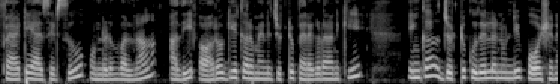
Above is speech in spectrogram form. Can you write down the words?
ఫ్యాటీ యాసిడ్స్ ఉండడం వలన అది ఆరోగ్యకరమైన జుట్టు పెరగడానికి ఇంకా జుట్టు కుదిళ్ళ నుండి పోషణ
